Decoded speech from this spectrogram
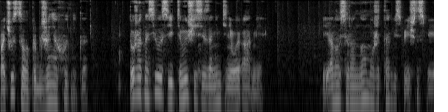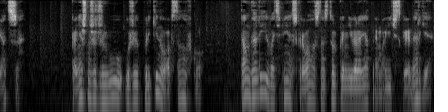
почувствовала приближение охотника. Тоже относилась и к тянущейся за ним теневой армии. И оно все равно может так беспечно смеяться. Конечно же, Джинву уже прикинул обстановку. Там вдали во тьме скрывалась настолько невероятная магическая энергия,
